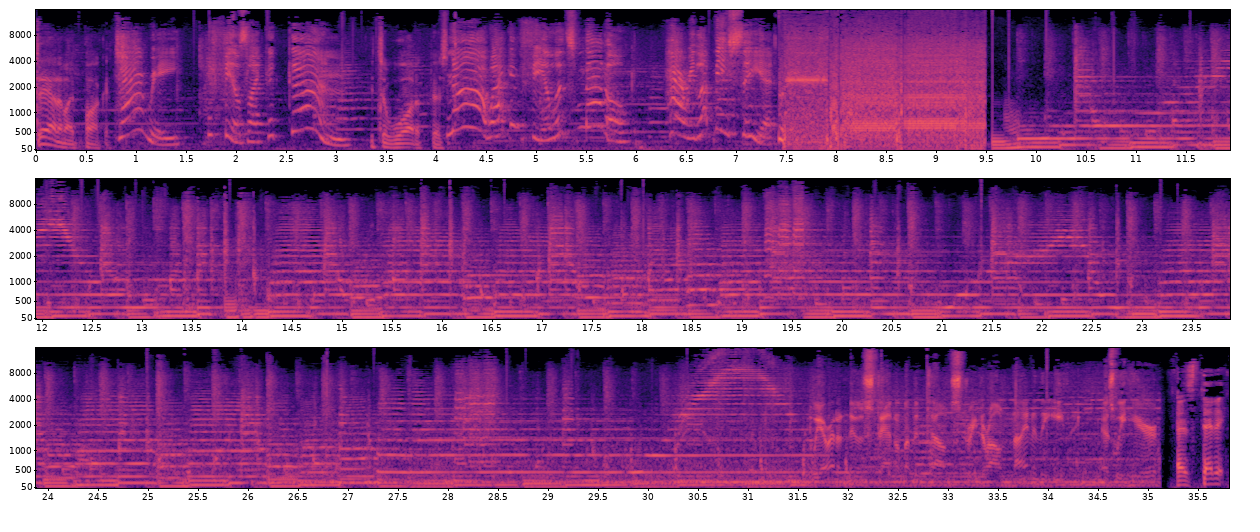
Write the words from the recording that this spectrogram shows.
Stay out of my pockets. Harry, it feels like a gun. It's a water pistol. No, I can feel it's metal. Harry, let me see it.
